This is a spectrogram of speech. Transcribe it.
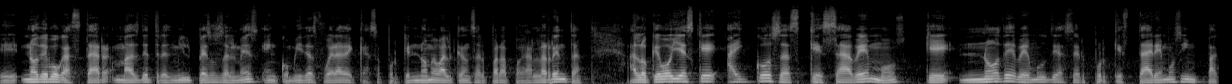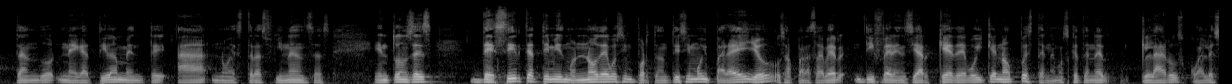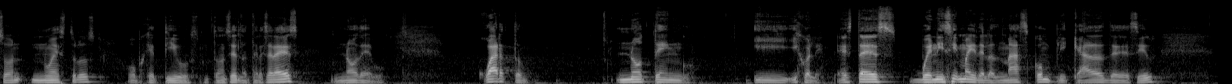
eh, no debo gastar más de 3 mil pesos al mes en comidas fuera de casa porque no me va a alcanzar para pagar la renta. A lo que voy es que hay cosas que sabemos que no debemos de hacer porque estaremos impactando negativamente a nuestras finanzas. Entonces, decirte a ti mismo no debo es importantísimo y para ello, o sea, para saber diferenciar qué debo y qué no, pues tenemos que tener claros cuáles son nuestros objetivos. Entonces, la tercera es no debo. Cuarto, no tengo. Y híjole, esta es buenísima y de las más complicadas de decir.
